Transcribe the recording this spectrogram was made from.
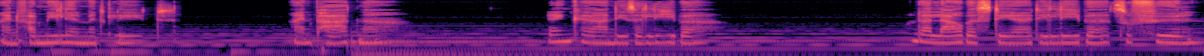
ein Familienmitglied, ein Partner. Denke an diese Liebe und erlaube es dir, die Liebe zu fühlen.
